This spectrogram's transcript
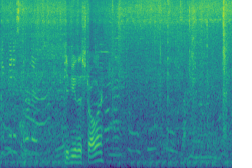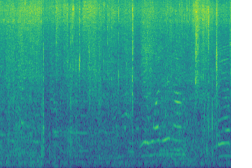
give me the stroller. Give you the stroller? You want it um, ayan.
